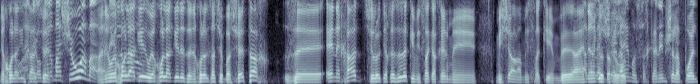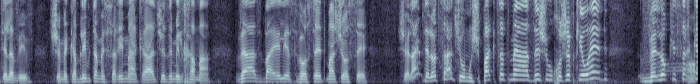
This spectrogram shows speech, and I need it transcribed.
יכול להגיד לך אני ש... אומר מה שהוא אמר. אני, הוא, יכול לא- להגיד, הוא יכול להגיד את זה, אני יכול להגיד לך שבשטח זה אין אחד שלא יתייחס לזה כמשחק אחר מ- משאר המשחקים, אבל והאנרגיות השאלה אחרות. אם השחקנים של הפועל תל אביב, שמקבלים את המסרים מהקהל שזה מלחמה, ואז בא אליאס ועושה את מה שעושה, שאלה אם זה לא צעד שהוא מושפע קצת מהזה שהוא חושב כאוהד, ולא כשחקן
